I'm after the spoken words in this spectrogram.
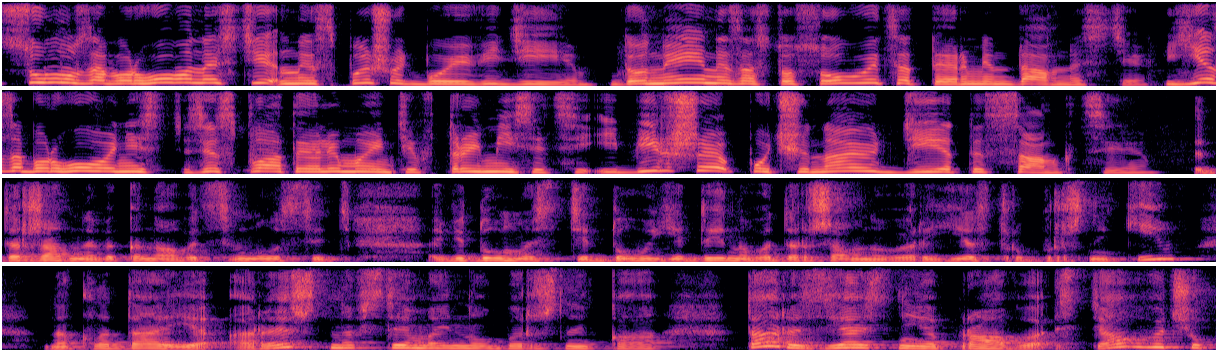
Суму заборгованості не спишуть бойові дії. До неї не застосовується термін давності. Є заборгованість зі сплати аліментів три місяці і більше починають діяти санкції. Державний виконавець вносить відомості до єдиного державного реєстру боржників, накладає арешт на все майно боржника та роз'яснює право стягувачу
